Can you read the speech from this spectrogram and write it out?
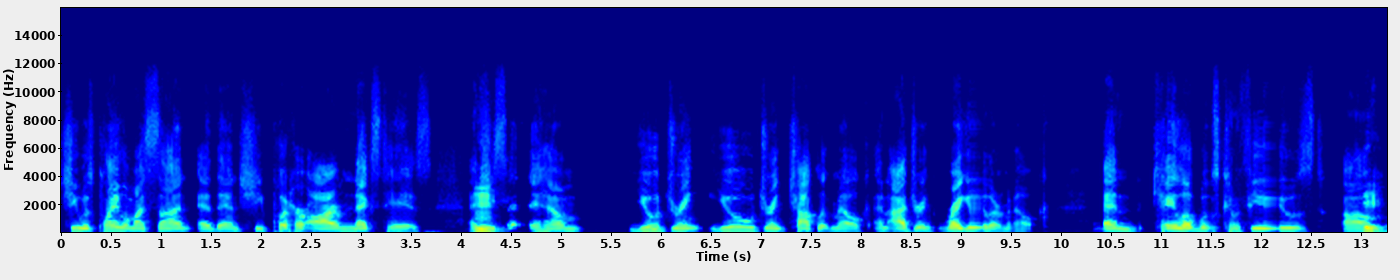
she was playing with my son and then she put her arm next to his and mm. she said to him you drink you drink chocolate milk and i drink regular milk and caleb was confused um mm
